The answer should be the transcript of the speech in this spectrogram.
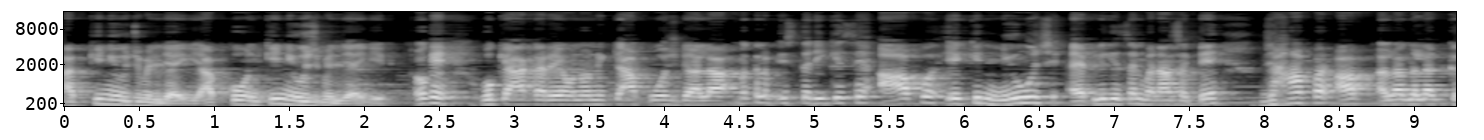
आपकी न्यूज़ मिल जाएगी, आपको उनकी न्यूज़ मिल जाएगी ओके वो क्या कर रहे हैं? उन्होंने क्या पोस्ट डाला? मतलब इस तरीके से आप एक न्यूज़ एप्लीकेशन बना सकते हैं, जहाँ पर आप अलग अलग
